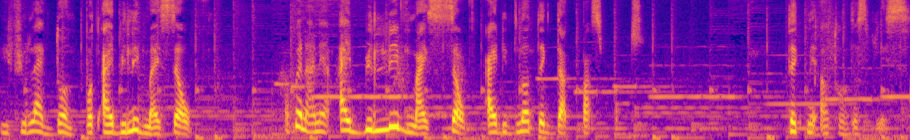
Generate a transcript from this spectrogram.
If you like, don't. But I believe myself. I believe myself. I did not take that passport. Take me out of this place.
